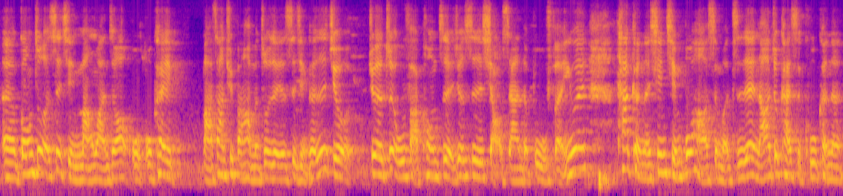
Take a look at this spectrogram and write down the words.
呃工作的事情忙完之后，我我可以。马上去帮他们做这些事情，可是就觉得最无法控制的就是小三的部分，因为他可能心情不好什么之类，然后就开始哭。可能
